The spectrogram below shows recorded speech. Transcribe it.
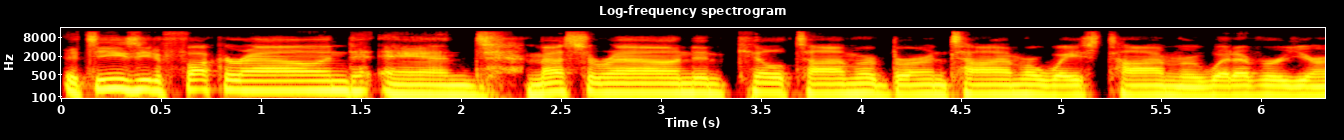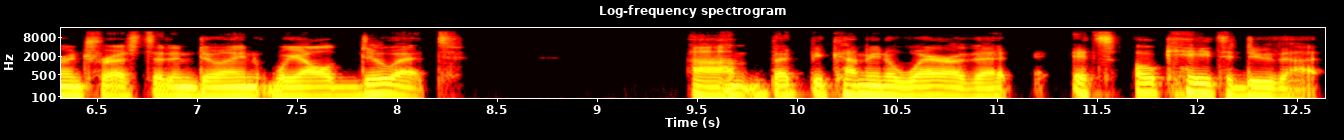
It's easy to fuck around and mess around and kill time or burn time or waste time or whatever you're interested in doing. We all do it. Um, but becoming aware of it, it's okay to do that.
